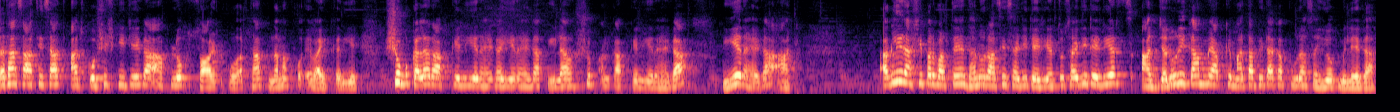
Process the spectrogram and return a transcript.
तथा साथ ही साथ आज कोशिश कीजिएगा आप लोग सॉल्ट को, अर्थात नमक को अवॉइड करिए। शुभ कलर आपके लिए रहेगा, ये रहेगा पीला, और शुभ अंक आपके लिए रहेगा, ये रहेगा आठ। अगली राशि पर बढ़ते हैं, धनु राशि सेजिटेरियस तो सेजिटेरियस आज ज़रूरी काम में आपके माता पिता का पूरा सहयोग मिलेगा।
